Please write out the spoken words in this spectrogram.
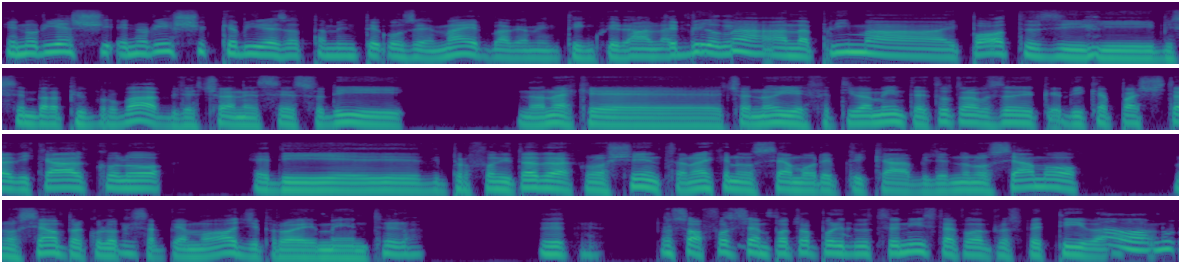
e non, riesci, e non, riesci, a capire esattamente cos'è, ma è vagamente inquietante. Alla prima, alla prima ipotesi mi sembra più probabile, cioè nel senso di non è che cioè noi effettivamente è tutta una questione di, di capacità di calcolo e di, di profondità della conoscenza, non è che non siamo replicabili, non lo siamo non siamo per quello che sappiamo oggi, probabilmente. Non so, forse è un po' troppo riduzionista come prospettiva. No, no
